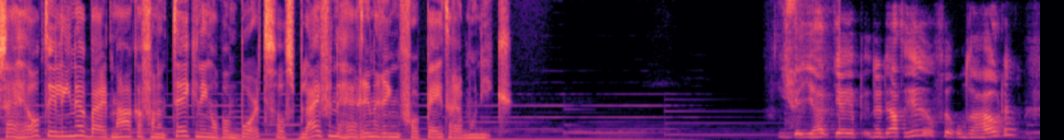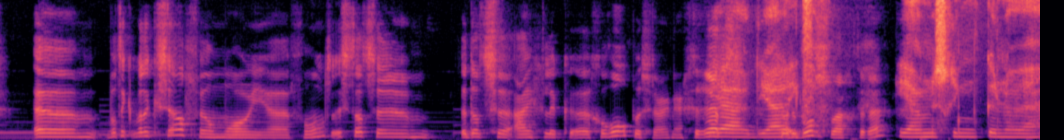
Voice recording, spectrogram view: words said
Zij helpt Eline bij het maken van een tekening op een bord als blijvende herinnering voor Peter en Monique. Je, je hebt- jij hebt inderdaad heel veel onthouden. Ehm, wat, ik, wat ik zelf heel mooi eh, vond, is dat ze, dat ze eigenlijk eh, geholpen zijn en gered Ja, ja, door de ik, boswachter. Hè? ja, misschien kunnen we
